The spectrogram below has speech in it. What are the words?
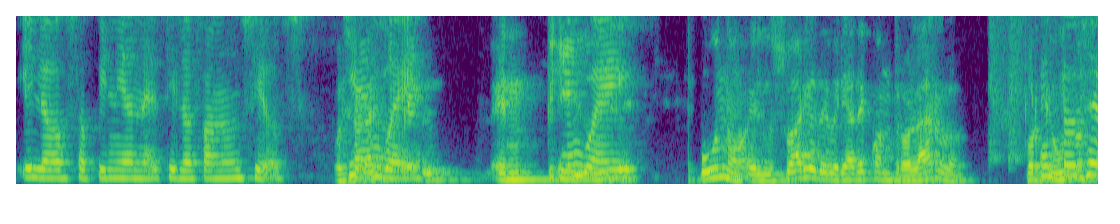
y las opiniones y los anuncios? Pues ¿Quién, güey? uno, el usuario debería de controlarlo. Porque entonces,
